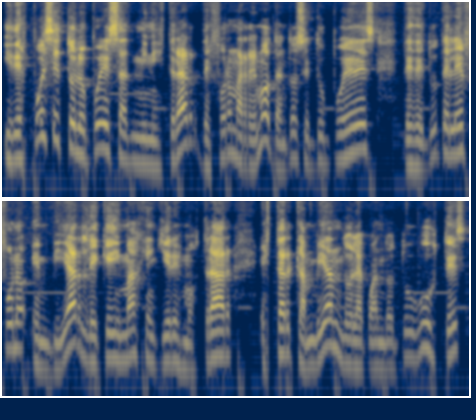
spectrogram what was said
Y después esto lo puedes administrar de forma remota. Entonces tú puedes desde tu teléfono enviarle qué imagen quieres mostrar, estar cambiándola cuando tú gustes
